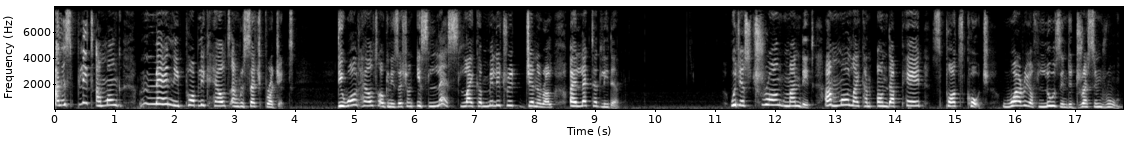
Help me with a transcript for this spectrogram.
And is split among many public health and research projects. The World Health Organization is less like a military general or elected leader with a strong mandate and more like an underpaid sports coach, worry of losing the dressing room.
